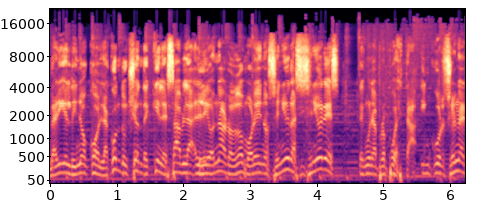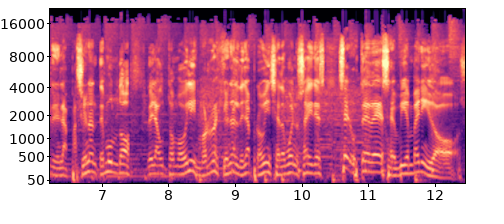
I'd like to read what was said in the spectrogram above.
Dariel Dinoco, la conducción de quien les habla, Leonardo Moreno. Señoras y señores, tengo una propuesta, incursionar en el apasionante mundo del automovilismo regional de la provincia de Buenos Aires. Ser ustedes bienvenidos.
